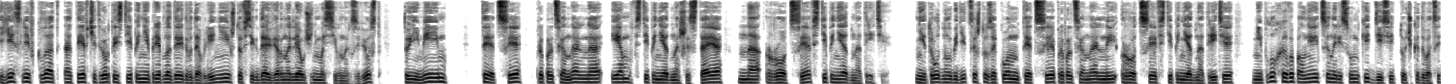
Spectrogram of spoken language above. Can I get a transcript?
Если вклад АТ в четвертой степени преобладает в давлении, что всегда верно для очень массивных звезд, то имеем ТЦ пропорционально М в степени 1 шестая на РОЦ в степени 1 третья. Нетрудно убедиться, что закон ТЦ пропорциональный РОЦ в степени 1 третья неплохо выполняется на рисунке 10.25.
